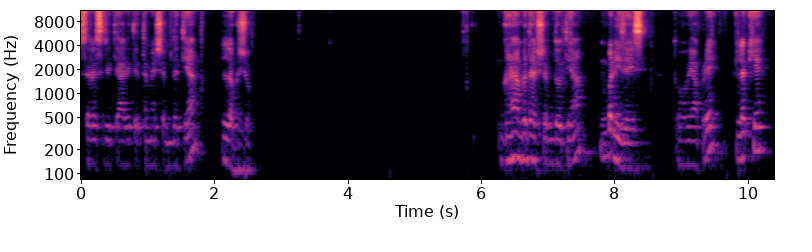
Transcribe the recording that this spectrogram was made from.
સરસ રીતે આ રીતે તમે શબ્દ ત્યાં લખજો. ઘણા બધા શબ્દો ત્યાં બની જાય છે. તો હવે આપણે લખીએ.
